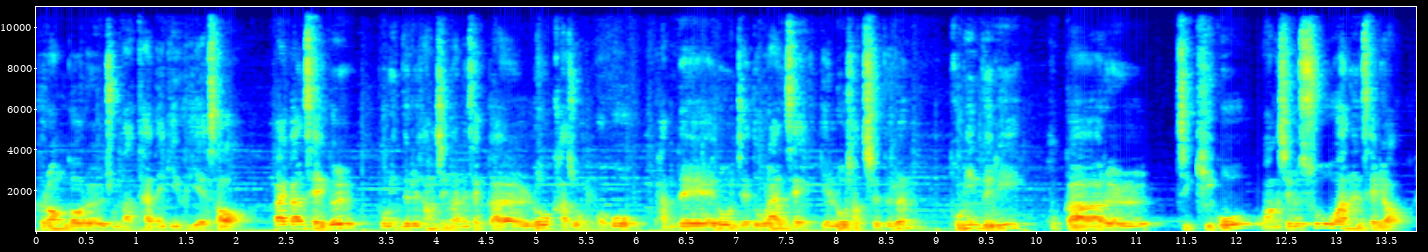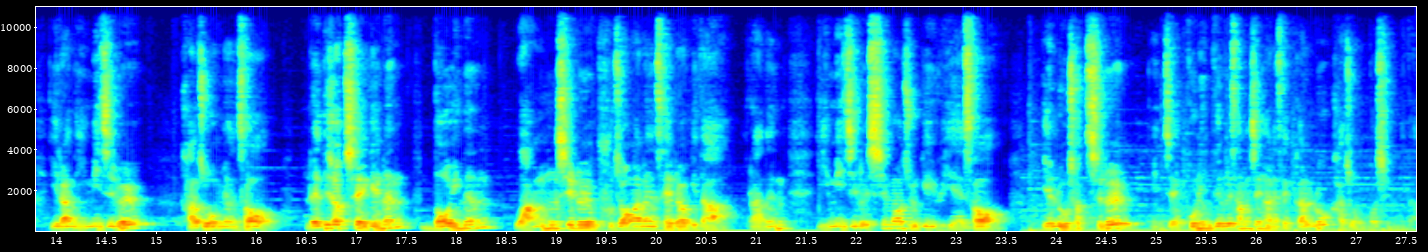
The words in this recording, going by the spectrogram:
그런 거를 좀 나타내기 위해서 빨간색을 본인들을 상징하는 색깔로 가져온 거고 반대로 이제 노란색 옐로우 셔츠들은 본인들이 국가를 지키고 왕실을 수호하는 세력이라는 이미지를 가져오면서 레드셔츠에게는 너희는 왕실을 부정하는 세력이다 라는 이미지를 심어주기 위해서 옐로우 셔츠를 이제 본인들을 상징하는 색깔로 가져온 것입니다.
